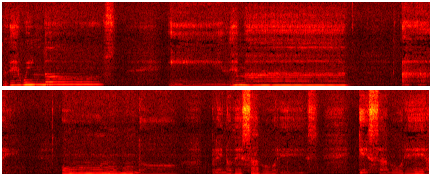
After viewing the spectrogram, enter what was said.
de Windows y de Mac hay un mundo pleno de sabores que saborear.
